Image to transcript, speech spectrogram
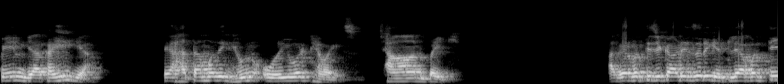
पेन घ्या काही घ्या. ते हातामध्ये घेऊन ओळीवर ठेवायचं छान पैकी अगरबत्तीची काडी जरी घेतली आपण ती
